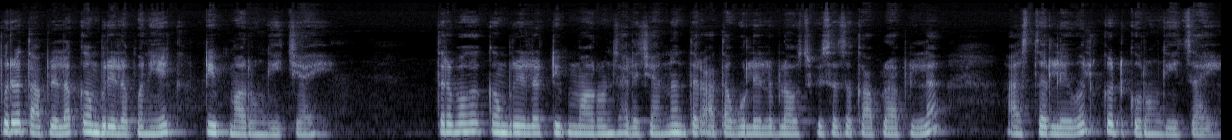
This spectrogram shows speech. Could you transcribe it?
परत आपल्याला कमरेला पण एक टीप मारून घ्यायची आहे. तर बघा कमरेला टीप मारून झाल्याच्यानंतर आता उरलेलं ब्लाऊज पिसाचं कापड आपल्याला अस्तर लेवल कट करून घ्यायचं आहे.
